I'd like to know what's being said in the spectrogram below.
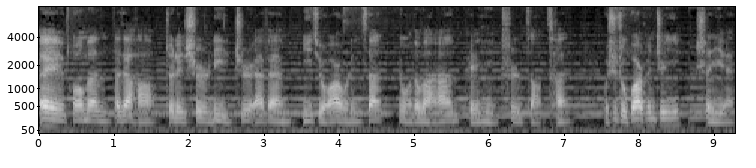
嘿，朋友们，大家好，这里是荔枝 FM 一九二五零三，用我的晚安陪你吃早餐，我是主播二分之一深夜。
